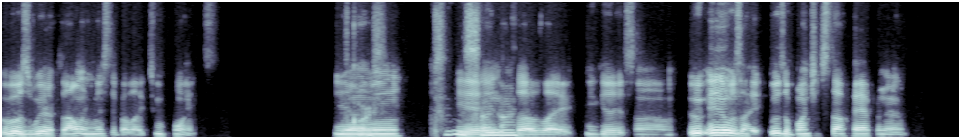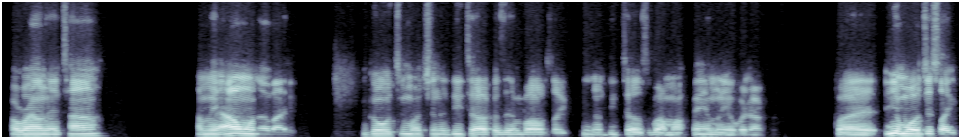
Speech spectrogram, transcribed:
it was weird because I only missed it by like two points. You know what I mean? Yeah. so annoying. So I was like, you get some, and it was like, it was a bunch of stuff happening around that time. I mean, I don't want to like go too much into detail because it involves like, you know, details about my family or whatever. But, you know, well, just like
